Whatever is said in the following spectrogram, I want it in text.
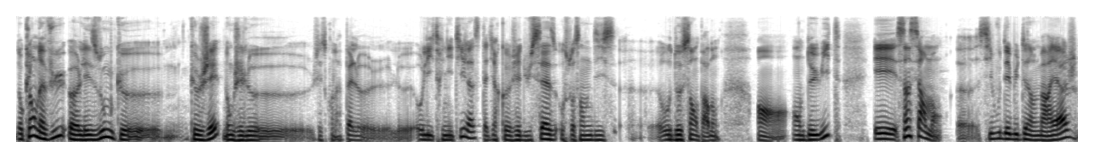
Donc là, on a vu euh, les zooms que, que j'ai. Donc j'ai le j'ai ce qu'on appelle euh, le, Holy Trinity c'est-à-dire que j'ai du 16 au 70 euh, au 200 pardon en, en 2.8 et sincèrement, si vous débutez dans le mariage,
